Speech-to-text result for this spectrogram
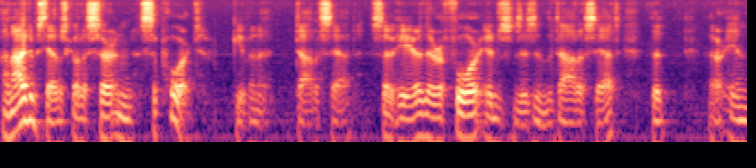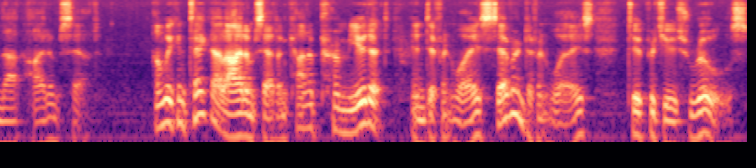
an item set has got a certain support given a data set. So here there are four instances in the data set that are in that item set. And we can take that item set and kind of permute it in different ways, several different ways, to produce rules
